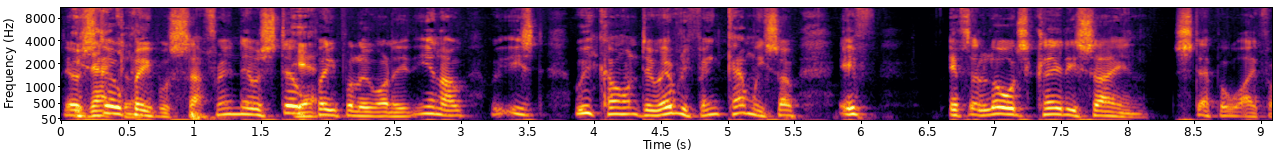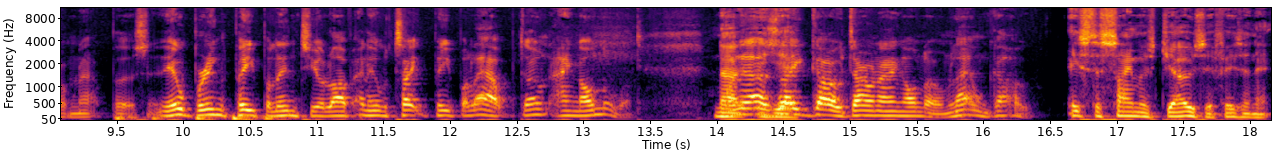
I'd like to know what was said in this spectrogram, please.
There were exactly. still people suffering. There were still yeah. people who wanted, you know, we can't do everything, can we? So if if the Lord's clearly saying, step away from that person, he'll bring people into your life and he'll take people out. Don't hang on to them. No, and as yeah. they go, don't hang on to them. Let them go. It's the same as Joseph, isn't it?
